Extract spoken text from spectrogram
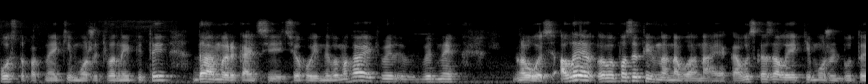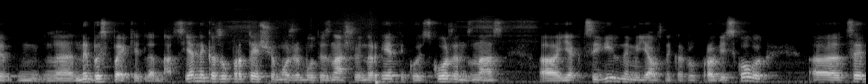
поступок, на які можуть вони піти. Да, американці цього і не вимагають від них. Ось, але е, позитивна новина, яка ви сказали, які можуть бути е, небезпеки для нас. Я не кажу про те, що може бути з нашою енергетикою, з кожним з нас, е, як цивільними. Я вже не кажу про військових. Це,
